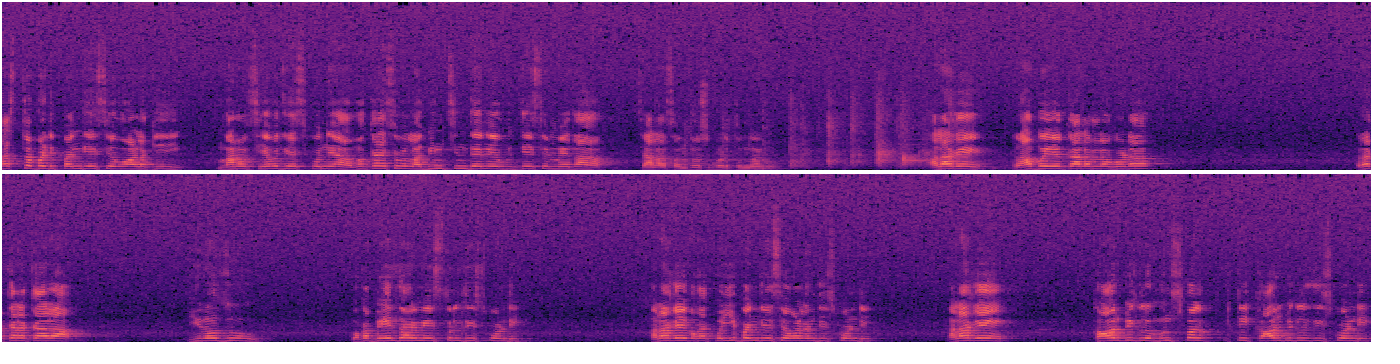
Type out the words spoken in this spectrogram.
కష్టపడి పనిచేసే వాళ్ళకి మనం సేవ చేసుకునే అవకాశం లభించిందనే ఉద్దేశం మీద చాలా సంతోషపడుతున్నాను. అలాగే రాబోయే కాలంలో కూడా రకరకాల ఈరోజు ఒక బేల్దారి మేస్త్రులు తీసుకోండి. అలాగే ఒక కొయ్యి పని చేసే వాళ్ళని తీసుకోండి. అలాగే కార్మికులు మున్సిపాలిటీ కార్మికులు తీసుకోండి.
